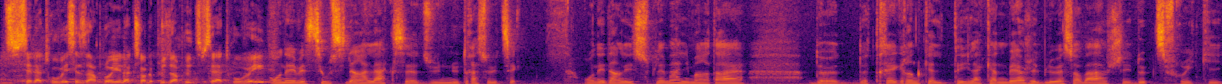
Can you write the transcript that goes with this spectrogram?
difficiles à trouver, ces employés-là qui sont de plus en plus difficiles à trouver. On investit aussi dans l'axe du nutraceutique. On est dans les suppléments alimentaires de, très grande qualité. La canneberge et le bleuet sauvage, c'est deux petits fruits qui,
